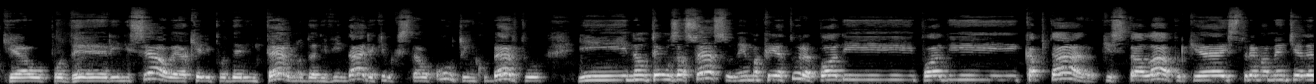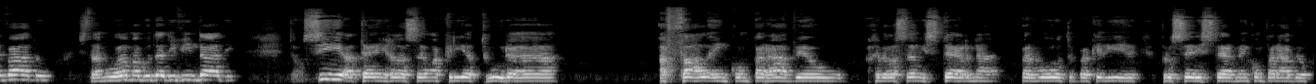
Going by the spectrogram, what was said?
que é o poder inicial, é aquele poder interno da divindade, aquilo que está oculto, encoberto, e não temos acesso, nenhuma criatura pode, pode captar o que está lá, porque é extremamente elevado, está no âmago da divindade. Então, se até em relação à criatura a fala é incomparável, a revelação externa para o outro, para, aquele, para o ser externo é incomparável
